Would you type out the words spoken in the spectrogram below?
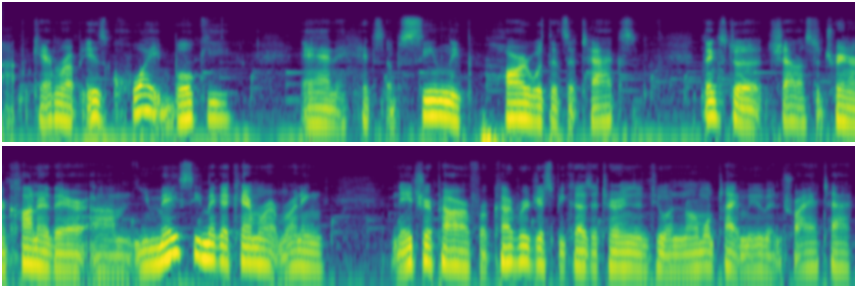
Um, Camerupt is quite bulky and hits obscenely hard with its attacks. Thanks to shoutouts to Trainer Connor there, um, you may see Mega Camerupt running Nature Power for cover just because it turns into a normal type move and Tri Attack,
